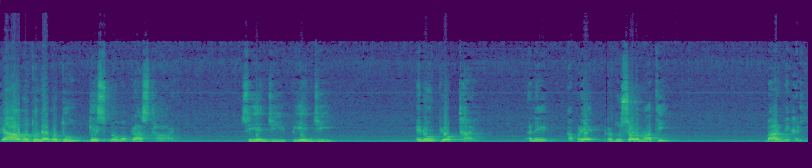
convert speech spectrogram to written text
કે આ વધુને વધુ ગેસનો વપરાશ થાય. સીએનજી પીએનજી એનો ઉપયોગ થાય અને આપણે પ્રદૂષણમાંથી બહાર નીકળીએ.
